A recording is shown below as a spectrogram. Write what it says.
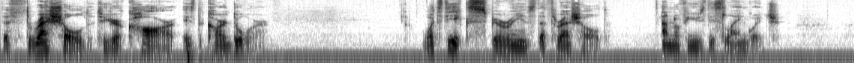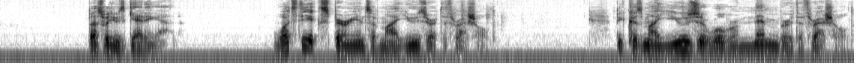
the threshold to your car is the car door. What's the experience, the threshold? I don't know if you use this language, but that's what he was getting at. What's the experience of my user at the threshold? Because my user will remember the threshold.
